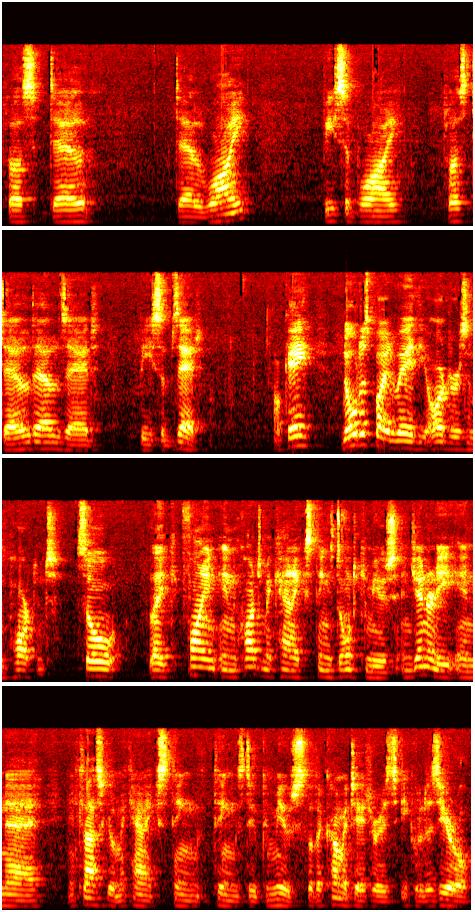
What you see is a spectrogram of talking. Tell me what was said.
plus del del y B sub y plus del del z B sub z. Okay? Notice by the way the order is important. So like fine in quantum mechanics things don't commute. And generally in uh, in classical mechanics thing, things do commute. So the commutator is equal to zero.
